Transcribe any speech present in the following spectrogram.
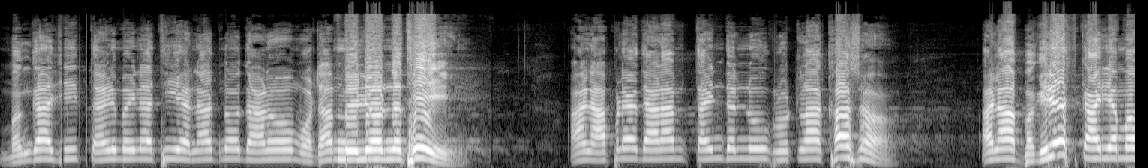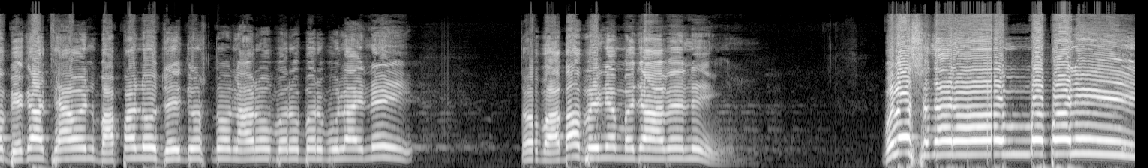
મંગાજી ત્રણ મહિનાથી અનાજનો દાણો મોઢા મેળ્યો નથી. અને આપણે દાડામાં ત્રણ દનનું રોટલા ખાશ અને આ ભગીરથ કાર્યમાં ભેગા થયા હોય ને બાપાનો જયદોષનો નારો બરોબર બોલાય નહીં, તો બાબા ભાઈને મજા આવે નહીં. બોલો સદારામ બાપાની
